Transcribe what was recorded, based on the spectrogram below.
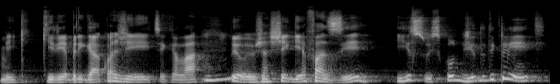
meio que queria brigar com a gente, sei que lá. Meu, eu já cheguei a fazer isso escondido de cliente.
